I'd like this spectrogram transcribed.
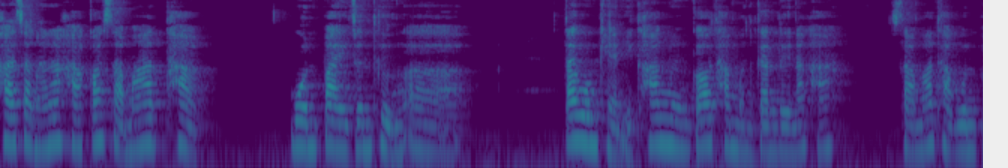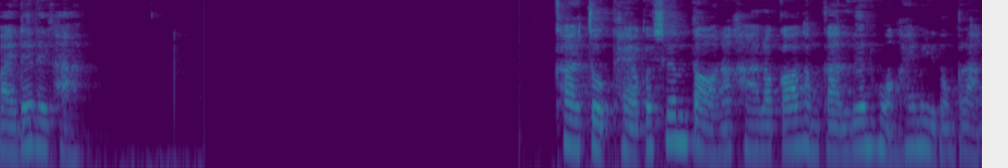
ค่ะจากนั้นนะคะก็สามารถถักวนไปจนถึงใต้วงแขนอีกข้างหนึ่งก็ทำเหมือนกันเลยนะคะ สามารถถักวนไปได้เลยค่ะ ค่ะจบแถวก็เชื่อมต่อนะคะ แล้วก็ทำการเลื่อนห่วงให้มาอยู่ตรงกลาง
